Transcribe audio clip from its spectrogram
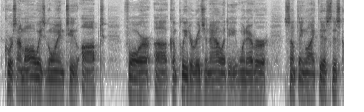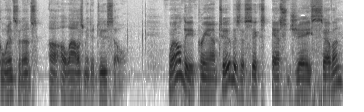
Of course, I'm always going to opt for uh, complete originality whenever something like this, this coincidence, uh, allows me to do so. Well, the preamp tube is a 6SJ7,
